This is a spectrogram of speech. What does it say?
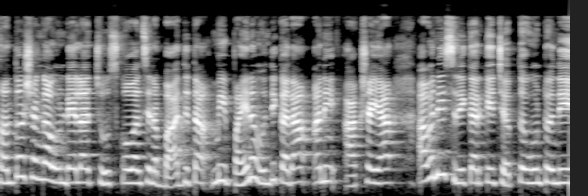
సంతోషంగా ఉండేలా చూసుకోవాల్సిన బాధ్యత మీ పైన ఉంది కదా అని అక్షయ అవని శ్రీకర్కి చెప్తూ ఉంటుంది.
